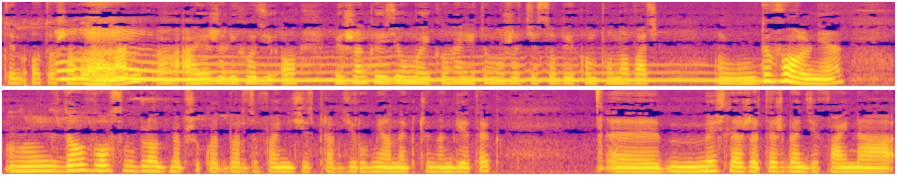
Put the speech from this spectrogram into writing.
tym oto szamponem? No, A jeżeli chodzi o mieszankę ziół, moi kochani, to możecie sobie komponować mm, dowolnie. Mm, Do włosów blond na przykład bardzo fajnie się sprawdzi rumianek czy nagietek. E, Myślę, że też będzie fajna,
